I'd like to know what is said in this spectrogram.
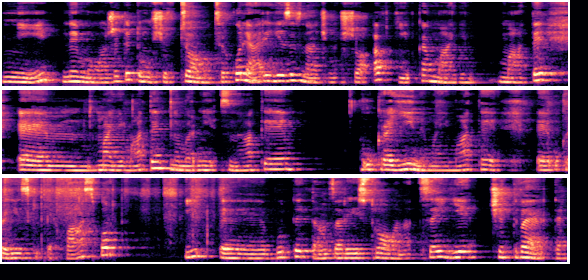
Ні, не можете, тому що в цьому циркулярі є зазначено, що автівка має мати, е, має мати номерні знаки. України має мати е, український техпаспорт і е, бути там зареєстрована. Це є четверте.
